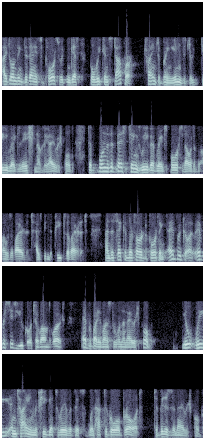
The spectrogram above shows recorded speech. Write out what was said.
I don't think there's any support we can get, but we can stop her trying to bring in the deregulation of the Irish pub. The, one of the best things we've ever exported out of out of Ireland has been the people of Ireland. And the second or third reporting, every every city you go to around the world, everybody wants to run an Irish pub. You, we, in time, if she gets away with this, will have to go abroad to visit an Irish pub.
